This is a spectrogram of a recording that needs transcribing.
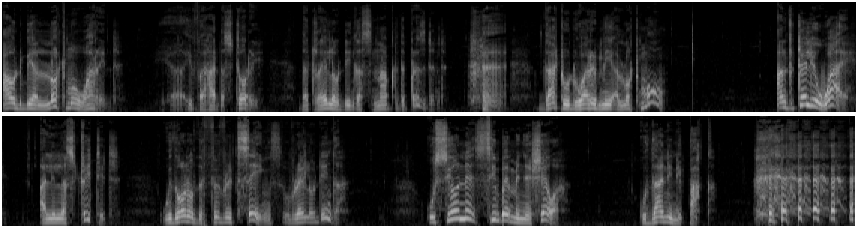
I would be a lot more worried yeah, if I had a story that Raila Odinga snapped the president. that would worry me a lot more. And to tell you why, I'll illustrate it with one of the favorite sayings of Raila Odinga. Usione simba imenyeshewa, udhani ni paka.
